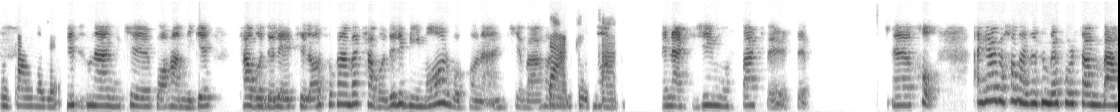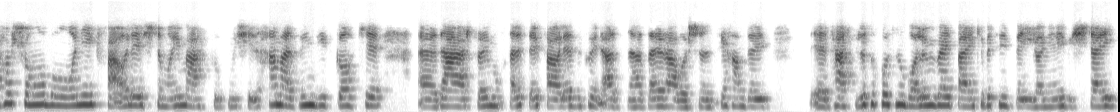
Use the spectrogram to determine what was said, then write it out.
بله. می‌تونن که با هم دیگه تبادل اطلاعات بکنن و تبادل بیمار بکنن که به به نتیجه مثبت برسه. خب اگر بخوام ازتون بپرسم به شما به عنوان یک فعال اجتماعی محسوب میشید. هم از این دیدگاه که در عرصه‌های مختلف دارید فعالیت می‌کنید از نظر روانشناسی هم دارید تحصیلات خودتون رو بالا می‌برید برای اینکه بتونید به ایرانی بیشتری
